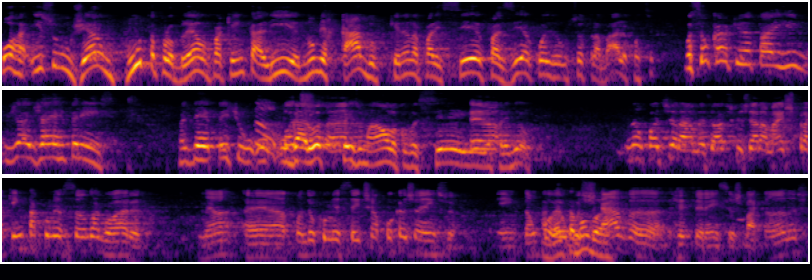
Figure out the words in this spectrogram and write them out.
Porra, isso não gera um puta problema pra quem tá ali no mercado querendo aparecer, fazer a coisa, o seu trabalho acontecer. Você é um cara que já tá aí, já, já é referência. Mas de repente o, Não, o garoto gerar. fez uma aula com você e É. aprendeu. Não, pode gerar, mas eu acho que gera mais para quem está começando agora. Né? É, quando eu comecei tinha pouca gente. Então, pô, eu tá bombando. buscava referências bacanas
